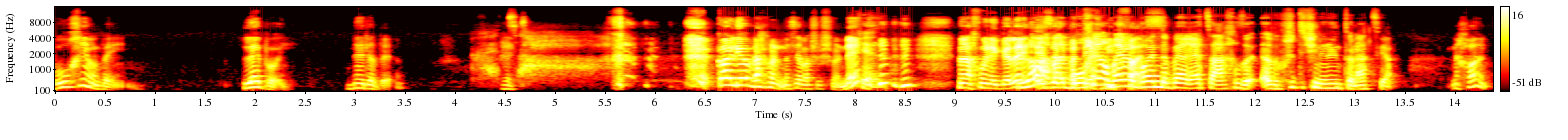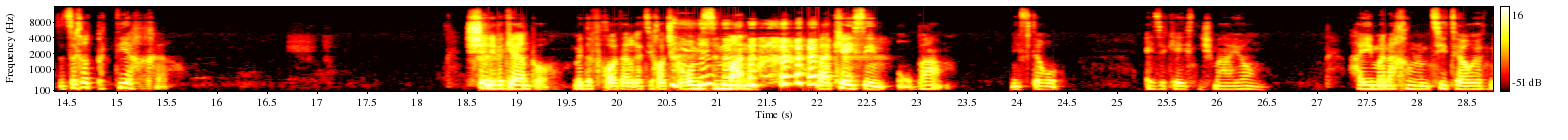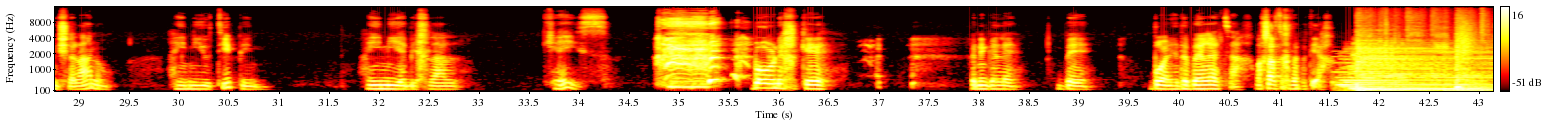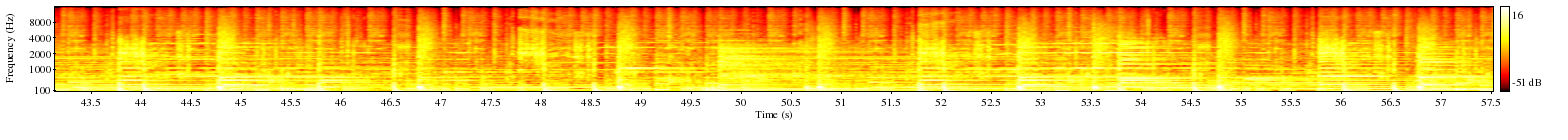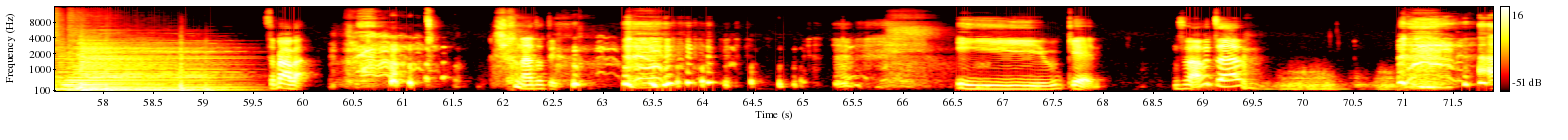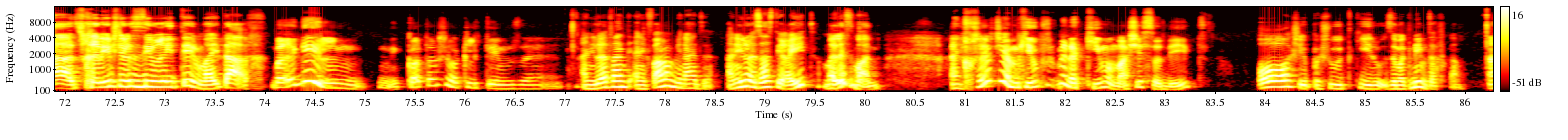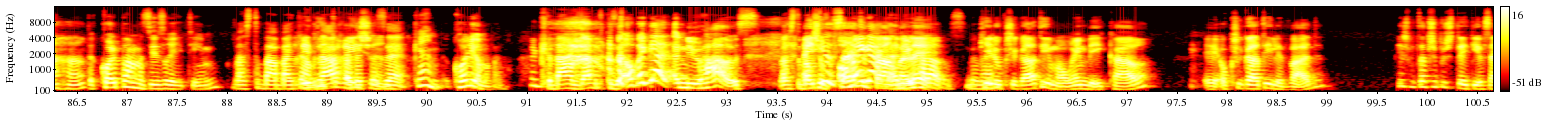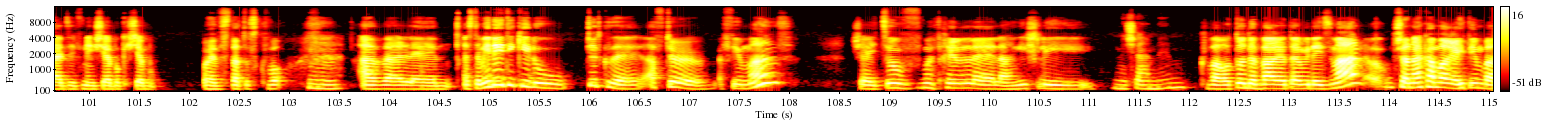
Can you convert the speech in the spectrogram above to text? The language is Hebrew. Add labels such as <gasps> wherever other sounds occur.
ברוכים הבאים לבואי, נדבר. כל יום אנחנו נעשה משהו שונה, כן. <laughs> ואנחנו נגלה לא, איזה אבל פתיח ברוכים הבאים נתפס. לבואי נדבר רצח, זה פשוט שינינו אינטונציה. נכון. זה צריך להיות פתיח אחר. שלי וקרן פה מדווחות על רציחות שקרו מזמן, <laughs> והקייסים, רובם, נפתרו. איזה קייס נשמע היום? האם אנחנו נמציא תיאוריות משלנו? האם יהיו טיפים? האם יהיה בכלל קייס? <laughs> בואו נחכה ונגלה ב... בואו נדבר רצח. ועכשיו צריך את הפתיח. סבבה. שכנעת אותי. כן. אז מה המצב? השכנים שלי מזיזים רהיטים, מה איתך? ברגיל, כל פעם שמקליטים זה... אני לא הבנתי, אני אף פעם לא מבינה את זה. אני לא הזזתי רהיט מלא זמן. אני חושבת שהם כאילו פשוט מנקים ממש יסודית. או שהיא פשוט, כאילו, זה מגניב דווקא. אתה כל פעם מזיז רהיטים, ואז אתה בא הביתה לעבודה, ואתה. כזה, כן, כל יום אבל. אתה בא לעבודה ואתה כזה, oh my god, a new house. ואז אתה בא שוב, oh my god, פעם a new house. כאילו כשגרתי עם ההורים בעיקר, אה, או כשגרתי לבד, יש מצב שפשוט הייתי עושה את זה לפני שבו, כי שבו אוהב סטטוס קוו. אבל, אה, אז תמיד הייתי כאילו, את יודעת כזה, after a few months, שהעיצוב מתחיל אה, להרגיש לי משעמם. כבר אותו דבר יותר מדי זמן, שנה כמה רהיטים, ב...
